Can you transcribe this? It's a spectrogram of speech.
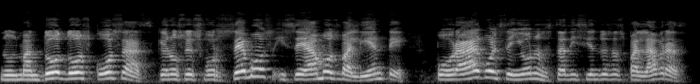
nos mandó dos cosas, que nos esforcemos y seamos valientes. Por algo el Señor nos está diciendo esas palabras.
